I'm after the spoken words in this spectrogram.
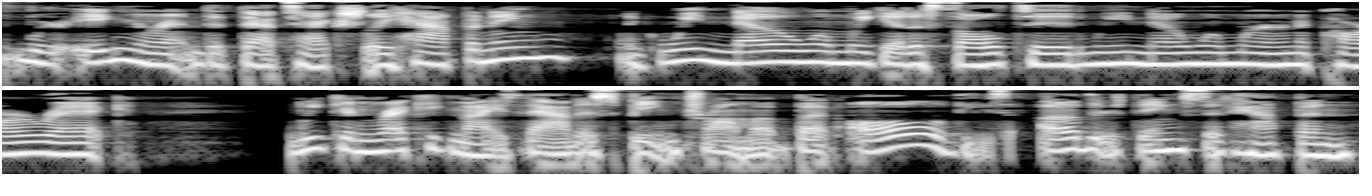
we're ignorant that that's actually happening. Like we know when we get assaulted, we know when we're in a car wreck. We can recognize that as being trauma, but all of these other things that happen,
